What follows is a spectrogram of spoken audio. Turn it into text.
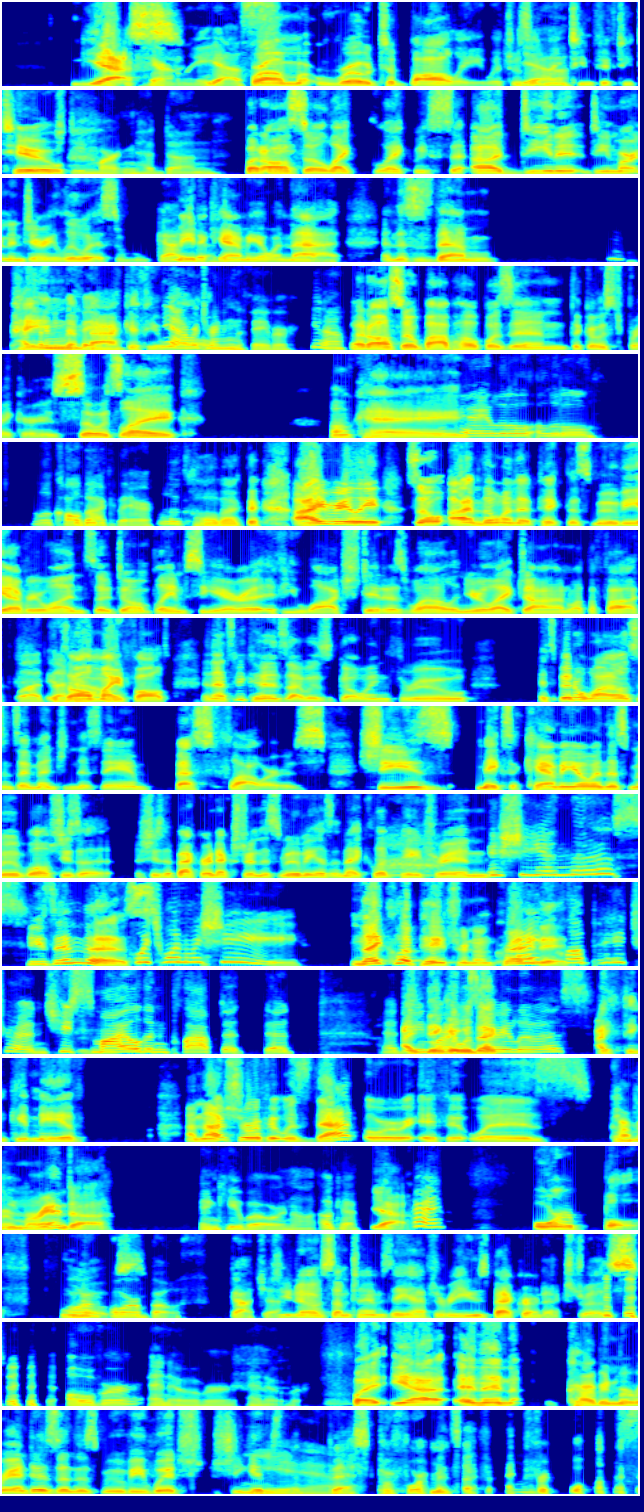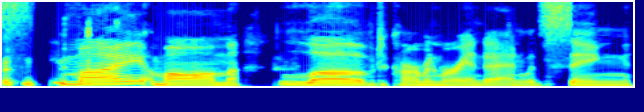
Yes, Apparently, yes. from Road to Bali, which was in 1952. which Dean Martin had done. But right? also, like like we said, uh, Dean Dean Martin and Jerry Lewis made a cameo in that, and this is them paying the them favor. back, if you will. Yeah, returning the favor. You know, But also, Bob Hope was in the Ghost Breakers, so it's like, okay, okay, a little, a little, a little callback there. We'll call back there. I really so I'm the one that picked this movie, everyone. So don't blame Sierra if you watched it as well and you're like, Jon, what the fuck? What the it's all hell? my fault. And that's because I was going through it's been a while since I mentioned this name, Bess Flowers. She's makes a cameo in this movie. Well, she's a she's a background extra in this movie as a nightclub patron. Is she in this? She's in this. Which one was she? nightclub patron uncredited? Nightclub patron. She Mhm. smiled and clapped at at, at I Dean think it Martin was and ac- Jerry Lewis. I think it may have. I'm not sure if it was that or if it was In Carmen Cuba. Miranda. in Cuba or not. Okay. Yeah, All right. or both. Who or knows? or both. Gotcha. You know, sometimes they have to reuse background extras. Over and over and over. but yeah, and then Carmen Miranda's in this movie, which she gives Yeah. the best performance I've ever won. My mom loved Carmen Miranda and would sing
